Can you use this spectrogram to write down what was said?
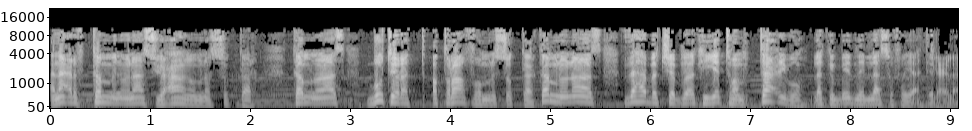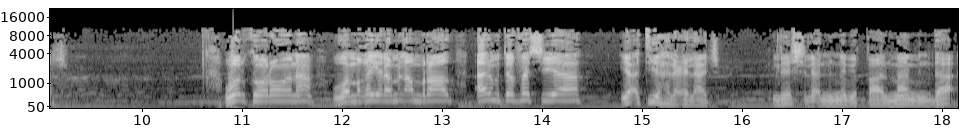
أنا أعرف كم من أناس يعانوا من السكر. كم من أناس بترت أطرافهم من السكر. كم من أناس ذهبت شبكيتهم تعبوا. لكن بإذن الله سوف يأتي العلاج. والكورونا وما غيرها من الأمراض المتفشية يأتيها العلاج. ليش؟ لأن النبي قال ما من داء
